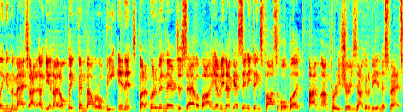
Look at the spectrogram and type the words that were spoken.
in the match. I, again, I don't think Finn Balor will be in it, but I put him in there just to have a body. I mean, I guess anything's possible, but I'm, I'm pretty sure he's not going to be in this match.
